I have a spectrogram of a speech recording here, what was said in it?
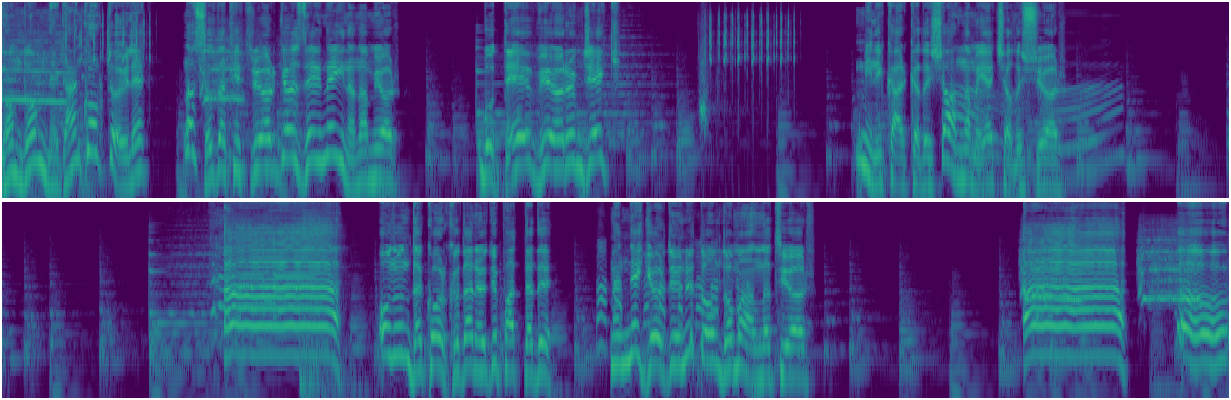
Domdom neden korktu öyle? Nasıl da titriyor, gözlerine inanamıyor. Bu dev bir örümcek. Minik arkadaşı anlamaya çalışıyor. Aa! Onun da korkudan ödü patladı. Ne gördüğünü Domdom'a anlatıyor. Aa! Oo!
